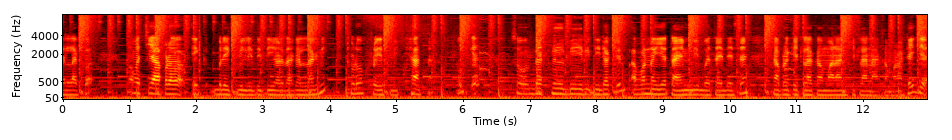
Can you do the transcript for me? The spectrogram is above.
કલાક તો પણ વચ્ચે આપણે એક બ્રેક બી લીધી હતી, અડધા કલાકની. થોડું ફ્રેશ બી થયા હતા. Okay so that will be deducted આપણને અહીંયા ટાઈમ બી બતાવી દેશે કે આપણે કેટલા કમાણા અને કેટલા ના કમાણા. ઠીક છે?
